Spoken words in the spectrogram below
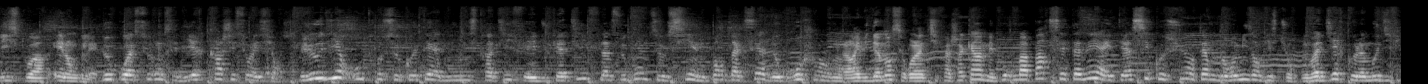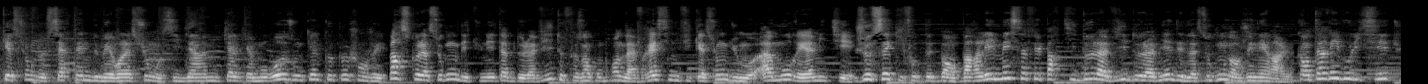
l'histoire et l'anglais. De quoi selon ses dires, cracher sur les sciences. Mais je veux dire, outre ce côté administratif et éducatif, la seconde c'est aussi une porte d'accès à de gros changements. Alors évidemment c'est relatif à chacun, mais pour ma part cette année a été assez cossue en termes de remise en question. On va dire que la modification de certaines de mes relations, aussi bien amicales qu'amoureuses, ont quelque peu changé. Parce que la seconde est une étape de la vie te faisant comprendre la vraie signification du mot amour et amitié. Je sais qu'il faut peut-être pas en parler, mais ça fait partie de la vie, de la mienne et de la seconde en général. Quand t'arrives au lycée, tu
